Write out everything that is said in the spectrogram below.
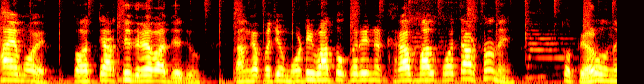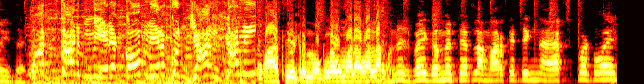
થાય એમ હોય તો અત્યારથી જ રહેવા દેજો. કારણ કે પછી મોટી વાતો કરીને ખરાબ માલ પહોંચાડશો ને તો ભેળો નહીં થાય. મેરે કો મેરે કો જાનતા નહીં. 5 લિટર મોકલાવો મારા વાલા. મનેશભાઈ ગમે તેટલા માર્કેટિંગના એક્સપર્ટ હોય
